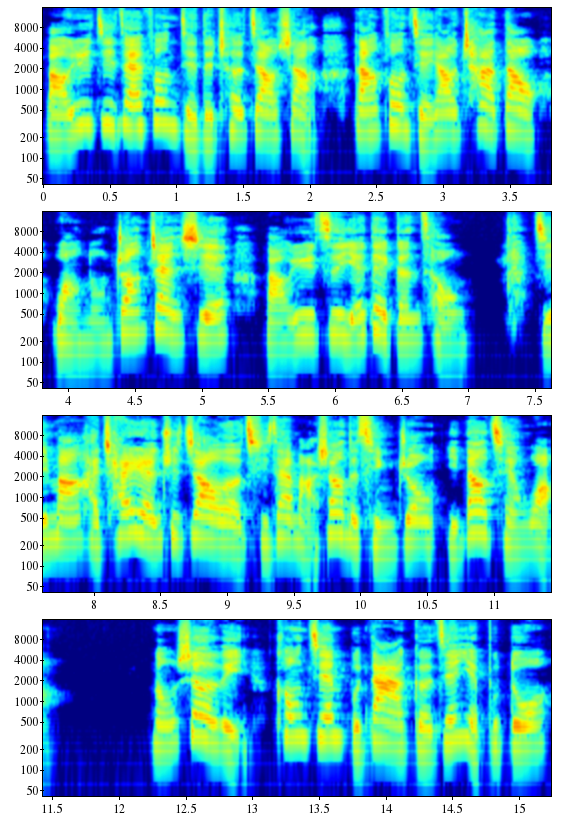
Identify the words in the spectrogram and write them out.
宝玉既在凤姐的车轿上，当凤姐要岔道往农庄站歇，宝玉自也得跟从，急忙还差人去叫了骑在马上的秦钟，一道前往。农舍里空间不大，隔间也不多，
